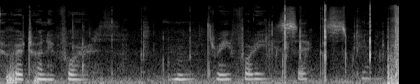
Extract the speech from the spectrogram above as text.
October 24th, 3:46 p.m.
